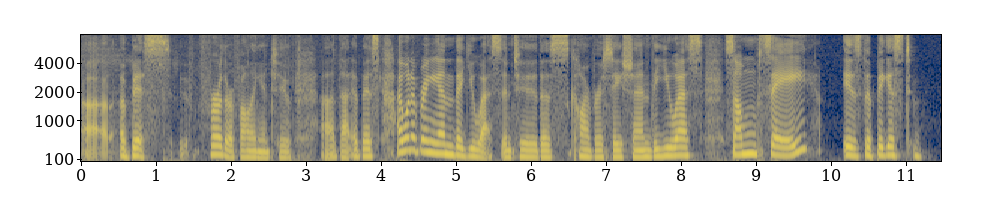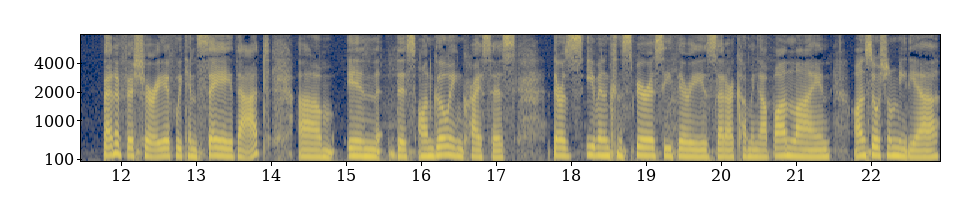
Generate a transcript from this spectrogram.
uh, abyss, further falling into uh, that abyss. I want to bring in the U.S. into this conversation. The U.S., some say, is the biggest beneficiary, if we can say that, um, in this ongoing crisis. There's even conspiracy theories that are coming up online on social media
